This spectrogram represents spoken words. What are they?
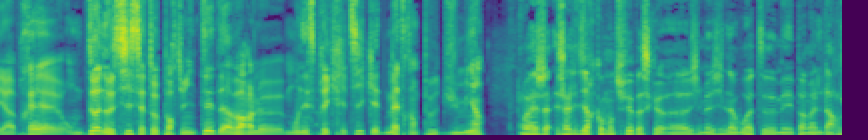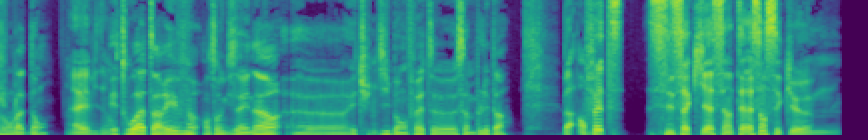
et après on me donne aussi cette opportunité d'avoir mon esprit critique et de mettre un peu du mien Ouais, j'a- j'allais dire comment tu fais parce que euh, j'imagine la boîte met pas mal d'argent là-dedans. ouais évidemment Et toi, t'arrives en tant que designer et tu te Mm. dis, bah en fait, ça me plaît pas. Bah, en fait, c'est ça qui est assez intéressant, c'est que hum,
